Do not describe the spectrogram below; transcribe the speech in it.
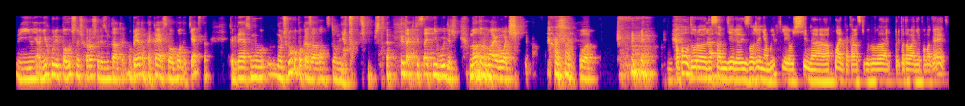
И у них были получены очень хорошие результаты. Но при этом такая свобода текста, когда я своему научруку показал, он сказал, нет, что ты так писать не будешь. Not on my watch. Вот. По поводу, на самом деле, изложения мысли, очень сильно офлайн как раз преподавание, помогает,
